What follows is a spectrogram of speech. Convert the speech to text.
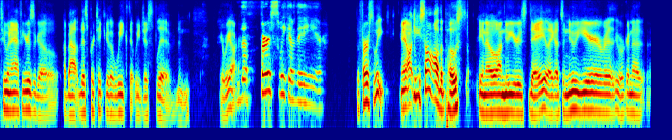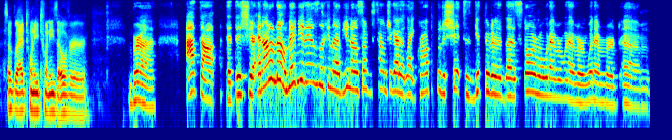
two and a half years ago about this particular week that we just lived and here we are the first week of the year. the first week. You know, you saw all the posts, you know, on New Year's Day. Like it's a new year. We're gonna. So glad 2020's over. Bruh, I thought that this year, and I don't know, maybe it is looking up. You know, sometimes you gotta like crawl through the shit to get through the, the storm or whatever, whatever, whatever. Um,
